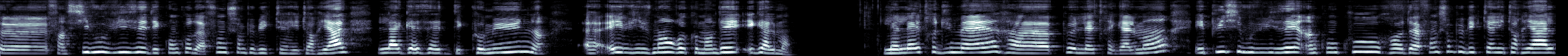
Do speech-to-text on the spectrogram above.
euh, enfin, si vous visez des concours de la fonction publique territoriale, la Gazette des communes euh, est vivement recommandée également. La lettre du maire peut l'être également. Et puis, si vous visez un concours de la fonction publique territoriale,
